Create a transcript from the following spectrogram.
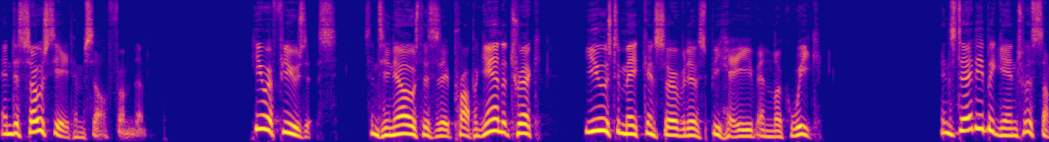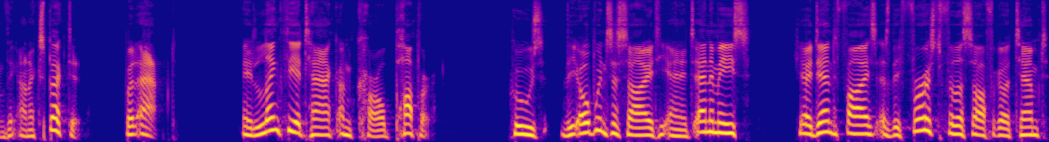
and dissociate himself from them. He refuses, since he knows this is a propaganda trick used to make conservatives behave and look weak. Instead, he begins with something unexpected, but apt a lengthy attack on Karl Popper, whose The Open Society and Its Enemies he identifies as the first philosophical attempt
